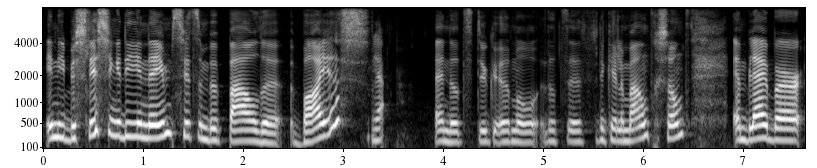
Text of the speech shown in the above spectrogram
in die beslissingen die je neemt zit een bepaalde bias. Ja. En dat is natuurlijk helemaal, dat uh, vind ik helemaal interessant. En blijkbaar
